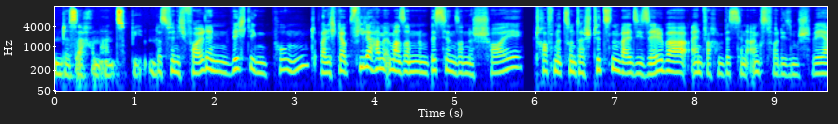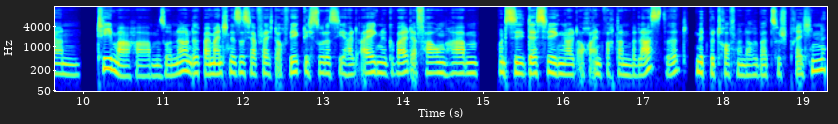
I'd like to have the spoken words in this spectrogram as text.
Sachen anzubieten. Das finde ich voll den wichtigen Punkt, weil ich glaube, viele haben immer so ein bisschen so eine Scheu, Betroffene zu unterstützen, weil sie selber einfach ein bisschen Angst vor diesem schweren Thema haben, so, ne? Und bei manchen ist es ja vielleicht auch wirklich so, dass sie halt eigene Gewalterfahrung haben und sie deswegen halt auch einfach dann belastet, mit Betroffenen darüber zu sprechen.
